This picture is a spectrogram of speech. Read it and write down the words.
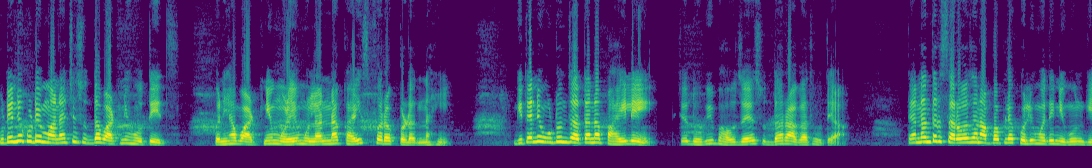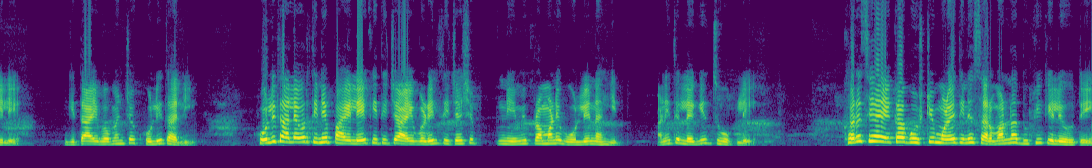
कुठे ना कुठे मनाची सुद्धा वाटणी होतेच. पण ह्या वाटणीमुळे मुलांना काहीच फरक पडत नाही. गीताने उठून जाताना पाहिले तिच्या दोघी भाऊजया सुद्धा रागात होत्या. त्यानंतर सर्वजण आपापल्या खोलीमध्ये निघून गेले. गीता आईबाबांच्या खोलीत आली. खोलीत आल्यावर तिने पाहिले की तिचे आईवडील तिच्याशी नेहमीप्रमाणे बोलले नाहीत आणि ते लगेच झोपले. खरंच या एका गोष्टीमुळे तिने सर्वांना दुखी केले होते.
